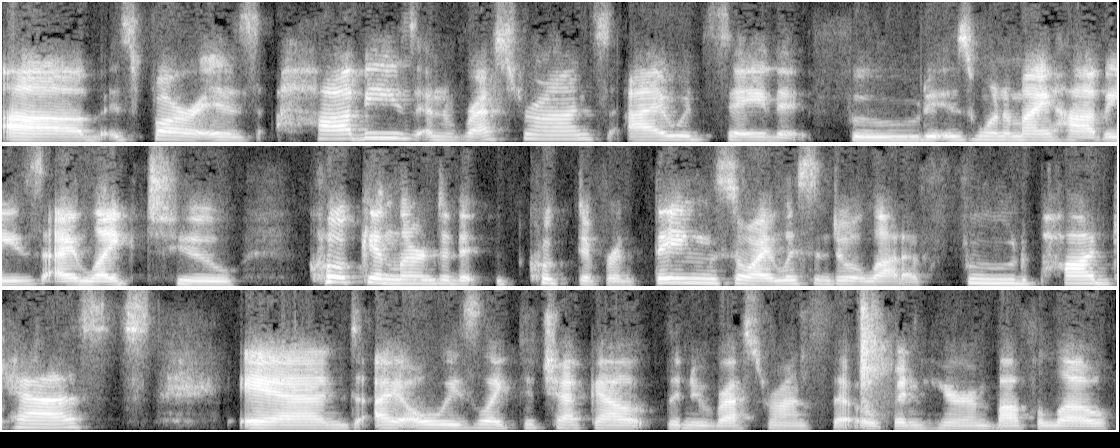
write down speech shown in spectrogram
Um, as far as hobbies and restaurants, I would say that food is one of my hobbies. I like to cook and learn to cook different things. So I listen to a lot of food podcasts. And I always like to check out the new restaurants that open here in Buffalo.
